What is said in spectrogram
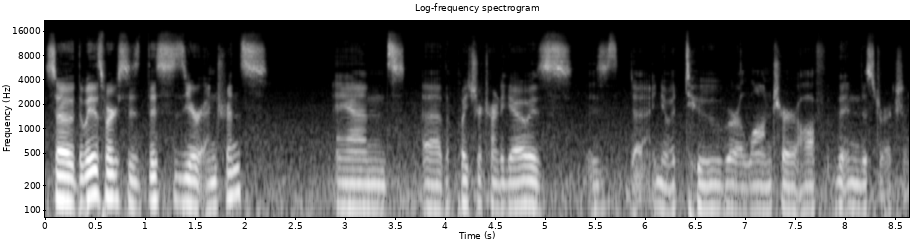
So the way this works is this is your entrance, and uh, the place you're trying to go is is uh, you know a tube or a launcher off in this direction.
